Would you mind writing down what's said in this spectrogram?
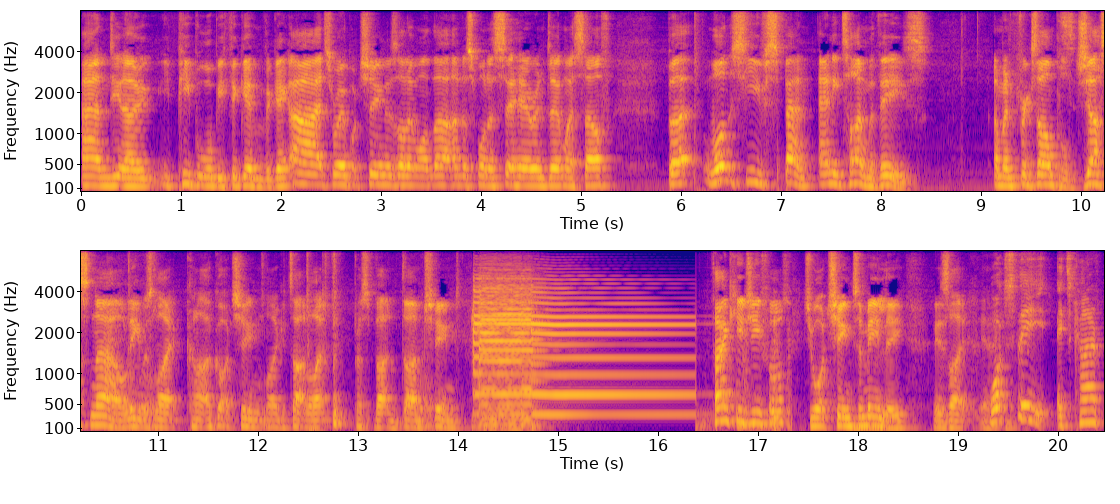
And you know, people will be forgiven for going, ah, it's robot tuners. I don't want that. I just want to sit here and do it myself. But once you've spent any time with these, I mean, for example, just now, Lee was like, Can I, I've got to tune my guitar. And I'm like, press the button, done, tuned. Thank you, G-force. Do you want to tune to me, Lee? And he's like, yeah. What's the? It's kind of.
